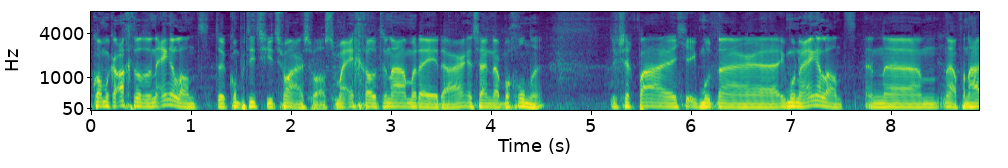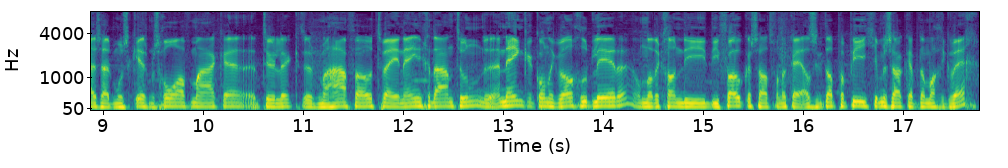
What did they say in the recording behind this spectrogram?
kwam ik erachter dat in Engeland de competitie iets zwaars was. Maar echt grote namen reden daar en zijn daar begonnen. Dus ik zeg, pa, weet je, ik moet naar, eh, ik moet naar Engeland. En ehm, nou, van huis uit moest ik eerst mijn school afmaken, natuurlijk. Dus mijn HAVO 2 in 1 gedaan toen. Dus In één keer kon ik wel goed leren. Omdat ik gewoon die, die focus had van, oké, als ik dat papiertje in mijn zak heb, dan mag ik weg.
